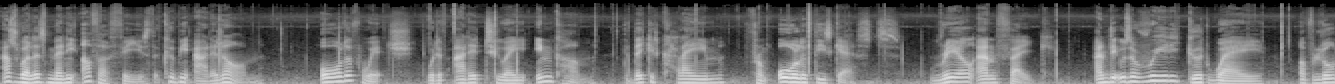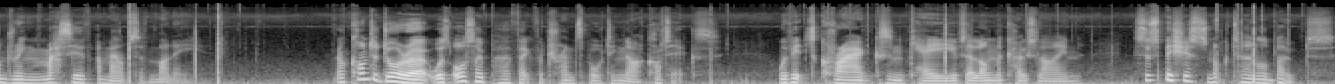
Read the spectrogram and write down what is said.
as well as many other fees that could be added on, all of which would have added to a income that they could claim from all of these guests, real and fake. And it was a really good way of laundering massive amounts of money. Now, Contadora was also perfect for transporting narcotics. With its crags and caves along the coastline, suspicious nocturnal boats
